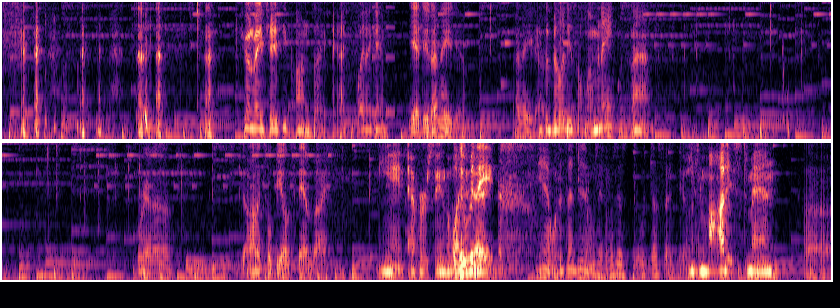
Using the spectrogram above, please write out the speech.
if you want to make chasey puns, I, I, I can play that game. Yeah, dude, I know you do. I know you got His it. ability is Illuminate? What's that? We're gonna. The Onix will be on standby. He ain't ever seen the light Illuminate. Yeah, what does that do? What is, what is what does that do? He's modest, man. Uh,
